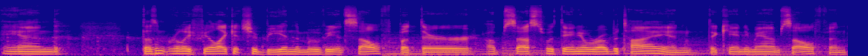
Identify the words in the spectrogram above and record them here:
and doesn't really feel like it should be in the movie itself, but they're obsessed with Daniel Robitaille and the Candyman himself. And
